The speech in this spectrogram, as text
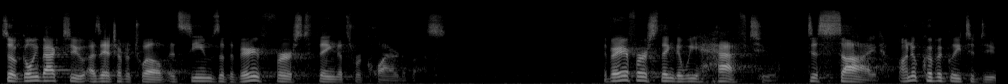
So going back to Isaiah chapter 12, it seems that the very first thing that's required of us, the very first thing that we have to decide unequivocally to do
